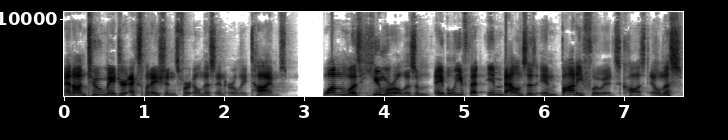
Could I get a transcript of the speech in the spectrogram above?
and on two major explanations for illness in early times. One was humoralism, a belief that imbalances in body fluids caused illness.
